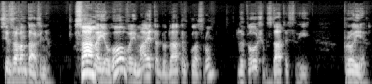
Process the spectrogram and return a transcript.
ці завантаження. Саме його ви маєте додати в Classroom для того, щоб здати свій проєкт.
